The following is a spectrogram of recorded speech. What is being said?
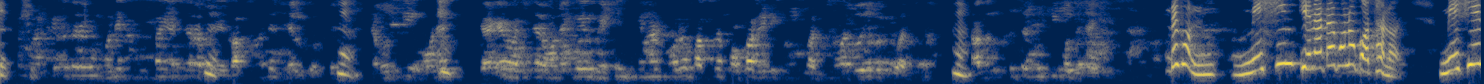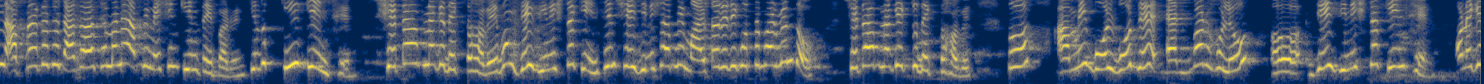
দিচ্ছি। হুম। অনেক জায়গায় আছে অনেকে মেশিন কেনার প্রপার রেডি করতে পারছে না বা তৈরি করতে পারছে না হুম। তাদের উদ্দেশ্যে আপনি কি বলতে চাইছেন দেখুন মেশিন কেনাটা কোনো কথা নয়। মেশিন আপনার কাছে টাকা আছে মানে আপনি মেশিন কিনতেই পারবেন কিন্তু কি কিনছেন, সেটা আপনাকে দেখতে হবে এবং যেই জিনিসটা কিনছেন, সেই জিনিসে আপনি মালটা রেডি করতে পারবেন তো? সেটা আপনাকে একটু দেখতে হবে। তো আমি বলব যে একবার হলেও যেই জিনিসটা কিনছেন, অনেকে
